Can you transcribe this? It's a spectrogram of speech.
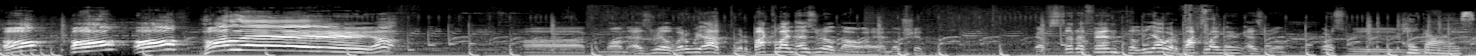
Oh, oh, oh, Holly! Ah, uh, come on, Ezreal, where are we at? We're backline Ezreal now. Hey, no shit. We have Seraphine, Taliyah, we're backlining Ezreal. Of course we... Hey guys,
